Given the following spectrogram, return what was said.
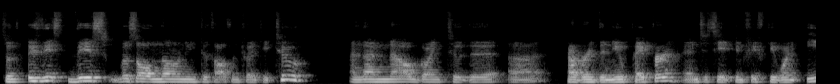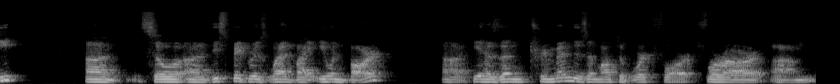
so this this was all known in 2022, and I'm now going to the uh, cover the new paper, NGC 1851E. Um, so uh, this paper is led by Ewan Barr. Uh, he has done tremendous amount of work for for our um,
